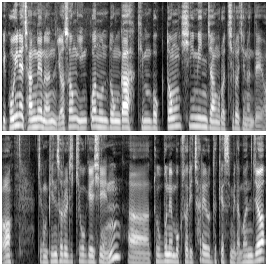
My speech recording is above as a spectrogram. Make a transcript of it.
이 고인의 장례는 여성 인권 운동가 김복동 시민장으로 치러지는데요. 지금 빈소를 지키고 계신 아, 두 분의 목소리 차례로 듣겠습니다. 먼저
